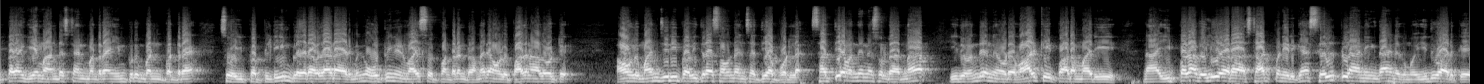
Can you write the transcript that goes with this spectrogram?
இப்பதான் கேம் அண்டர்ஸ்டாண்ட் பண்றேன் இம்ப்ரூவ் பண்றேன். ஸோ இப்போ டீம் பிளேயராக விளையாட ஆரம்பிங்க ஒப்பீனியன் வாய்ஸ் அவுட் பண்றேன்ற மாதிரி அவங்களுக்கு பதினாலு ஓட்டு. அவங்களுக்கு மஞ்சுரி பவித்ரா சவுண்ட் அண்ட் சத்யா போடல. சத்யா வந்து என்ன சொல்றாருன்னா இது வந்து என்னோட வாழ்க்கை பாடம் மாதிரி. நான் இப்பதான் வெளியே வர ஸ்டார்ட் பண்ணியிருக்கேன். செல்ஃப் பிளானிங் தான் எனக்கு இதுவா இருக்கு.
